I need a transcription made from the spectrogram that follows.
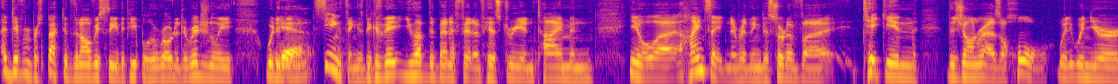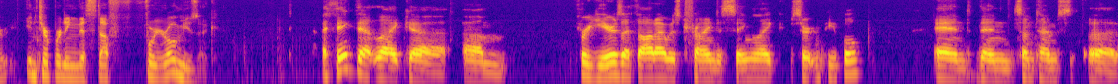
a different perspective than obviously the people who wrote it originally would have Yeah. been seeing things because they you have the benefit of history and time and you know uh, hindsight and everything to sort of uh, take in the genre as a whole when when you're interpreting this stuff for your own music. I think that like uh, um, for years I thought I was trying to sing like certain people, and then sometimes uh, uh,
